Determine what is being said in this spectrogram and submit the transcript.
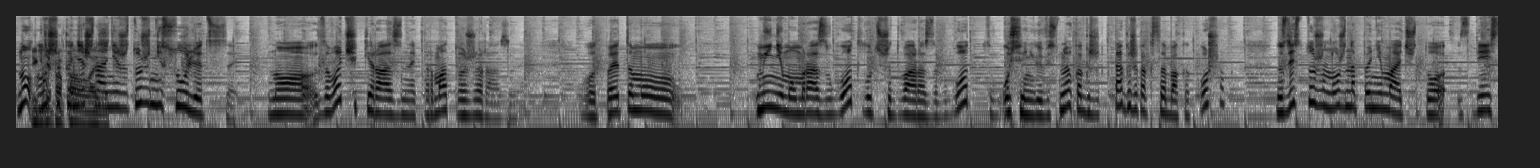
Ну, И мыши, конечно, лазят? они же тоже не с улицы, но заводчики разные, корма тоже разные. Вот, поэтому минимум раз в год, лучше два раза в год, осенью и весной, как же, так же, как собака, кошек. Но здесь тоже нужно понимать, что здесь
